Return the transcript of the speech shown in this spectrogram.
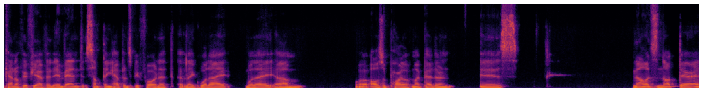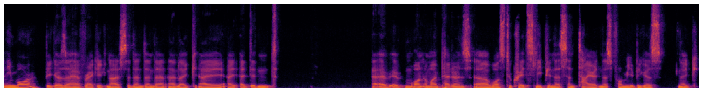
kind of if you have an event, something happens before that. Like what I, what I, um, also part of my pattern is now it's not there anymore because I have recognized it, and then uh, like I, I, I didn't. Uh, one of my patterns uh, was to create sleepiness and tiredness for me because like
